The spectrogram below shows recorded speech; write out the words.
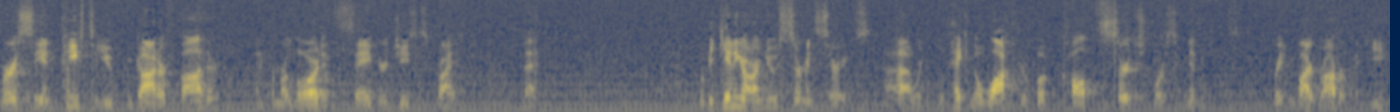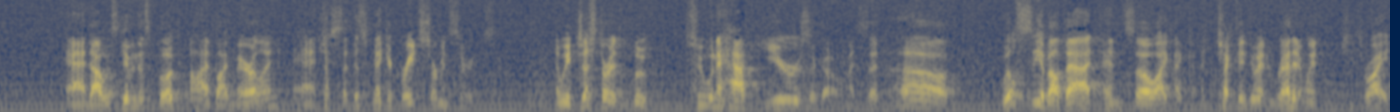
mercy, and peace to you from God our Father and from our Lord and Savior Jesus Christ. Amen. We're beginning our new sermon series. Uh, we're, we're, taking a walk through a book called Search for Significance, written by Robert McGee. And I was given this book uh, by Marilyn, and she said this would make a great sermon series. And we had just started Luke two and a half years ago. And I said, oh, we'll see about that. And so I, I, I checked into it and read it and went, she's right.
